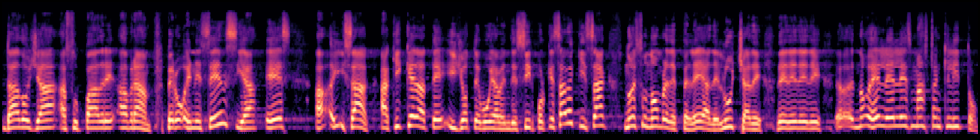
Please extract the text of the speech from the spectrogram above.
dado ya a su padre Abraham. Pero en esencia es Isaac, aquí quédate y yo te voy a bendecir. Porque sabe que Isaac no es un hombre de pelea, de lucha, de... de, uh, no, él, él es más tranquilito.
